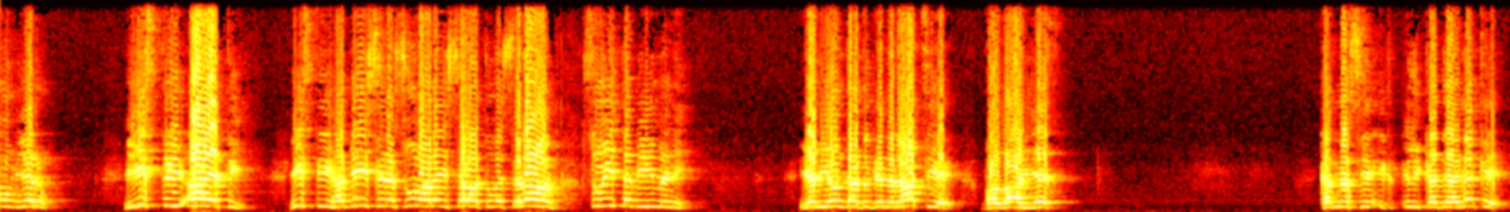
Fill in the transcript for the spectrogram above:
ovu vjeru. Isti ajeti, isti hadisi Resula alaih salatu veselam su i tebi imeni. Je li onda do generacije? Wallahi jest. Kad nas je, ili kad je neke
